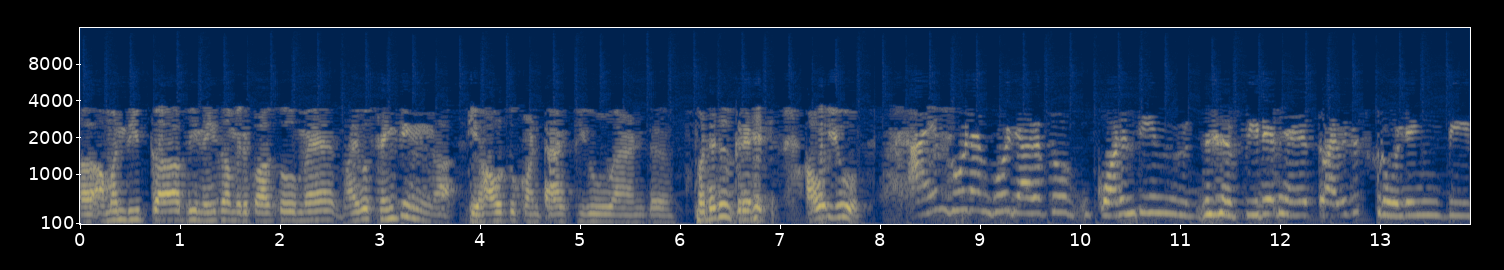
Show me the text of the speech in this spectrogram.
Amandeep का भी नहीं था मेरे पास तो मैं आई वाज थिंकिंग कि how to contact you and but it is great how are you I am good I am good यार अब तो क्वारंटीन पीरियड है तो I was just scrolling the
